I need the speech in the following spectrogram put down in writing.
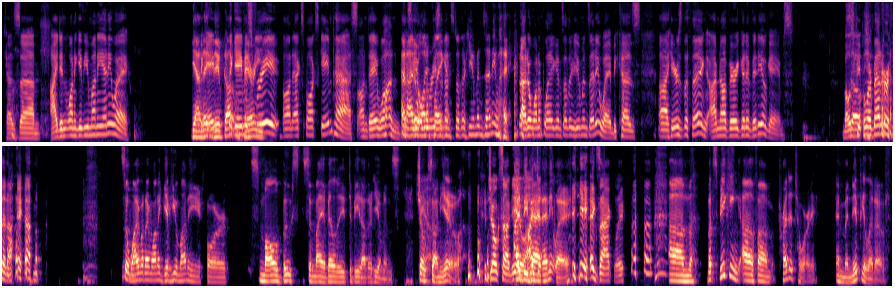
Because um, I didn't want to give you money anyway. Yeah, The they, game, they've got the game very, is free on Xbox Game Pass on day one. and I don't want to play reason I- against other humans anyway. I don't want to play against other humans anyway because uh, here's the thing: I'm not very good at video games. Most So- people are better than I am. So why would I want to give you money for small boosts in my ability to beat other humans. Jokes Yeah. on you. Jokes on you. I'd be bad anyway. yeah, exactly. Um, but speaking of um, predatory and manipulative,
